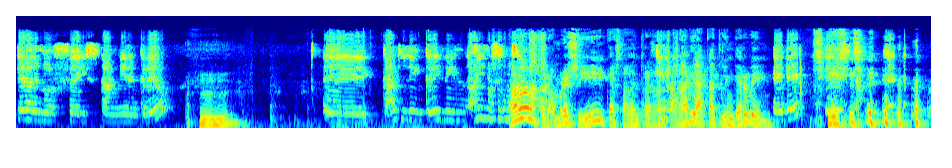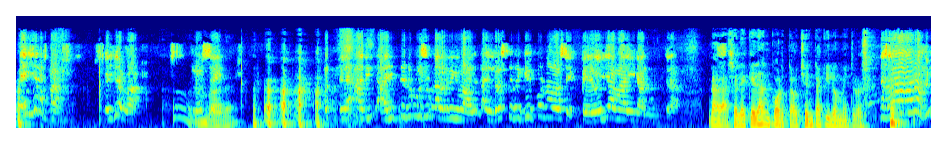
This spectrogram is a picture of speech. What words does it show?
era de North Face también, creo. eh, Kathleen, Kathleen, ay, no sé cómo ah, se llama. pero hombre, sí, que ha estado en Gran Canaria, Kathleen Gervin. Eh, eh, sí, sí, sí. ella va, ella va, lo sé. Ahí, ahí, tenemos una rival, el resto del equipo no lo sé, pero ella va a ir al ultra. Nada, se le quedan corta, 80 kilómetros.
